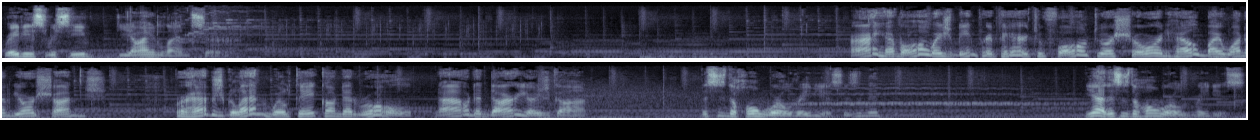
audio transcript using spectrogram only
Radius received the Einlanzer. I have always been prepared to fall to a sword held by one of your sons. Perhaps Glenn will take on that role now that Dario is gone. This is the homeworld radius, isn't it? Yeah, this is the homeworld radius.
